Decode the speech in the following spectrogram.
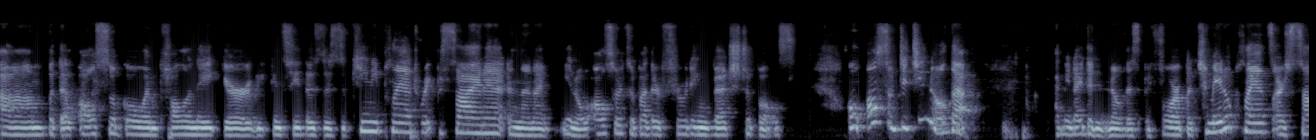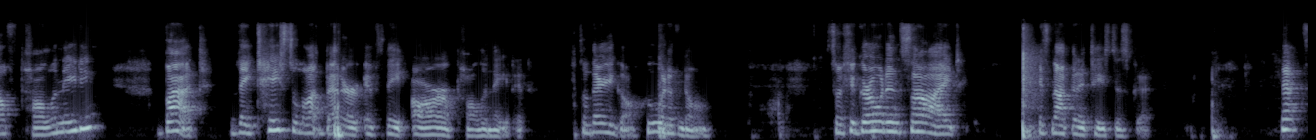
um, but they'll also go and pollinate your, you can see there's a zucchini plant right beside it. And then I, you know, all sorts of other fruiting vegetables. Oh, also, did you know that, I mean, I didn't know this before, but tomato plants are self-pollinating, but they taste a lot better if they are pollinated. So there you go. Who would have known? So if you grow it inside, it's not going to taste as good. Next.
